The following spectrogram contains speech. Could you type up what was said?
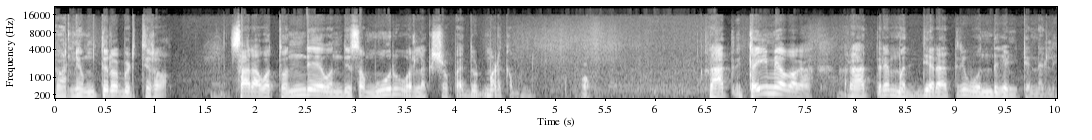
ಇವಾಗ ನೆಮ್ತಿರೋ ಬಿಡ್ತಿರೋ. ಸರ್, ಅವತ್ತೊಂದೇ ಒಂದು ದಿವಸ ಮೂರುವರೆ ಲಕ್ಷ ರೂಪಾಯಿ ದುಡ್ಡು ಮಾಡ್ಕೊಂಬಂದು ರಾತ್ರಿ ಟೈಮ್ ಯಾವಾಗ? ರಾತ್ರಿ ಮಧ್ಯರಾತ್ರಿ ಒಂದು ಗಂಟೆನಲ್ಲಿ.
